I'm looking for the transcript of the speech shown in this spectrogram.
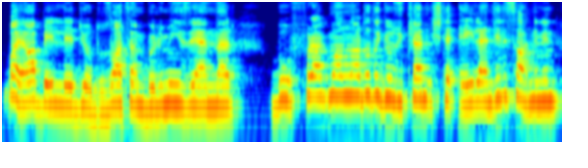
bayağı belli ediyordu. Zaten bölümü izleyenler bu fragmanlarda da gözüken işte eğlenceli sahnenin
